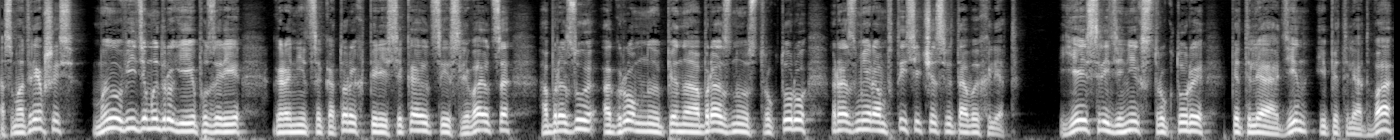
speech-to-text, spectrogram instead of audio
Осмотревшись, мы увидим и другие пузыри, границы которых пересекаются и сливаются, образуя огромную пенообразную структуру размером в тысячи световых лет. Есть среди них структуры петля-1 и петля-2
